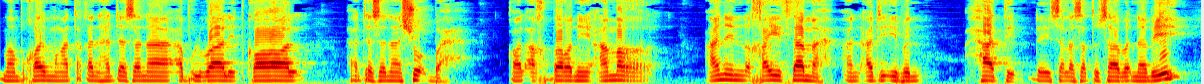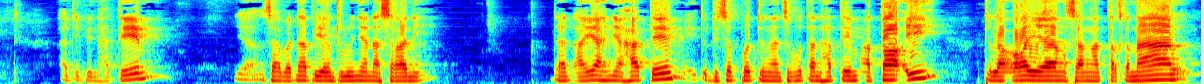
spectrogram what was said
Imam Bukhari mengatakan hadasana Abu Walid qal hadasana Syu'bah Qal akhbarani Amr anil Khaythamah an Adi ibn Hatim. Dari salah satu sahabat Nabi Adi bin Hatim yang sahabat Nabi yang dulunya Nasrani. Dan ayahnya Hatim itu disebut dengan sebutan Hatim Atai adalah orang yang sangat terkenal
